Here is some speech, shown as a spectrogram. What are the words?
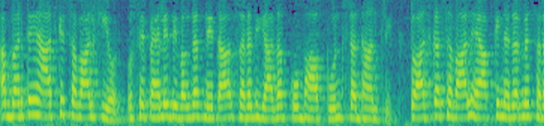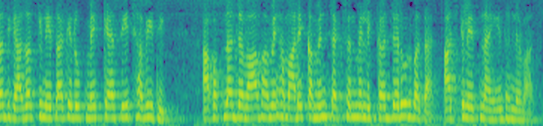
अब बढ़ते हैं आज के सवाल की ओर। उससे पहले दिवंगत नेता शरद यादव को भावपूर्ण श्रद्धांजलि। तो आज का सवाल है आपकी नज़र में शरद यादव की नेता के रूप में कैसी छवि थी? आप अपना जवाब हमें हमारे कमेंट सेक्शन में लिखकर ज़रूर बताएँ। आज के लिए इतना ही, धन्यवाद।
